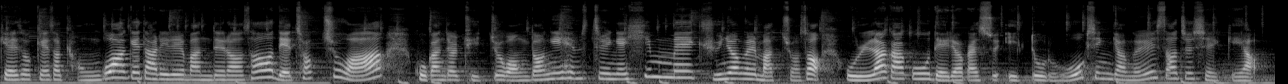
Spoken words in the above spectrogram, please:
계속해서 견고하게 다리를 만들어서 내 척추와 고관절 뒤쪽 엉덩이 햄스트링의 힘의 균형을 맞춰서 올라가고 내려갈 수 있도록 신경을 써주실게요.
